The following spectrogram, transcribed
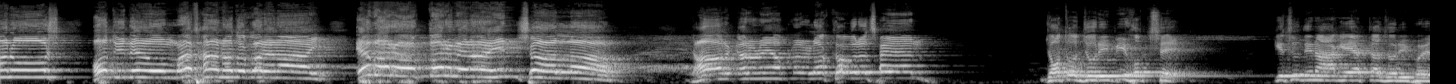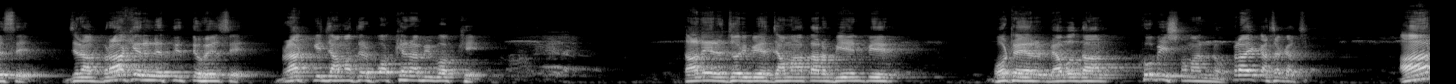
মানুষ অতীতেও মাথা নত করে নাই, এবারও করবে না ইনশাআল্লাহ। যার কারণে আপনারা লক্ষ্য করেছেন, যত জরিপই হচ্ছে, কিছুদিন আগে একটা জরিপ হয়েছে যেটা ব্রাকের নেতৃত্বে হয়েছে, ব্রাক কি জামাতের পক্ষে না বিপক্ষে? তাদের জরিপে জামাত আর বিএনপির ভোটের ব্যবধান খুবই সামান্য, প্রায় কাছাকাছি। আর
